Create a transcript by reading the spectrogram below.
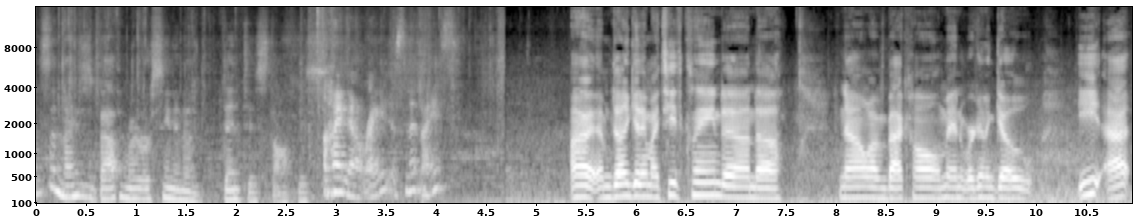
That's the nicest bathroom I've ever seen in a dentist office. I know, right? Isn't it nice? Alright, I'm done getting my teeth cleaned and uh, now I'm back home and we're gonna go eat at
